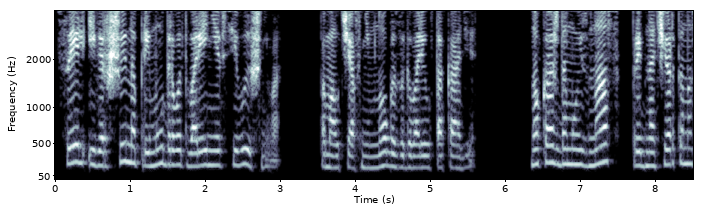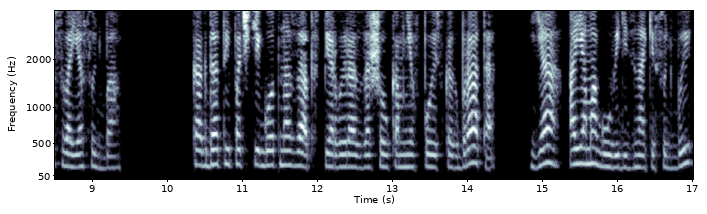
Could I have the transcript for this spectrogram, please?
цель и вершина премудрого творения Всевышнего», помолчав немного, заговорил Такади. «Но каждому из нас предначертана своя судьба. Когда ты почти год назад в первый раз зашел ко мне в поисках брата, я, а я могу увидеть знаки судьбы,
